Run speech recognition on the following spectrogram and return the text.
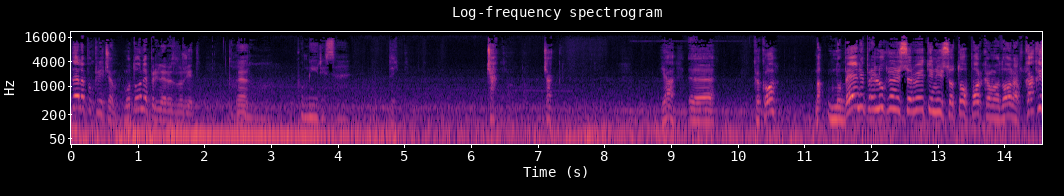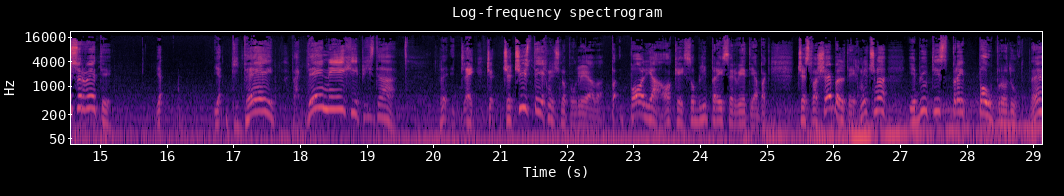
da le pokličem, mu to ne pride razložiti. Ja. Pomiri se. Dej. Čak, čak. Ja, eh, kako? Ma, nobeni preluknjeni serveti niso to, porka Madonna. Kakšni serveti? Ja, ja dej, pa dej nehi, pizda. Lej, lej, če, če čist tehnično pogledamo, pol ja, ok, so bili prej serveti, ampak če smo še bolj tehnični, je bil tisti prej polprodukt. Ne?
